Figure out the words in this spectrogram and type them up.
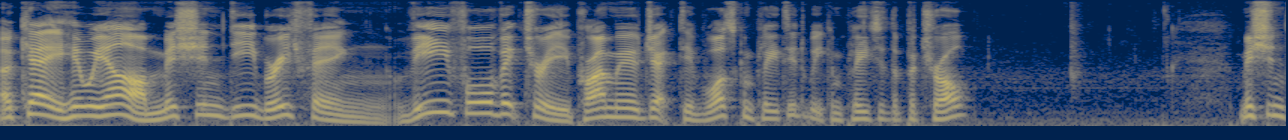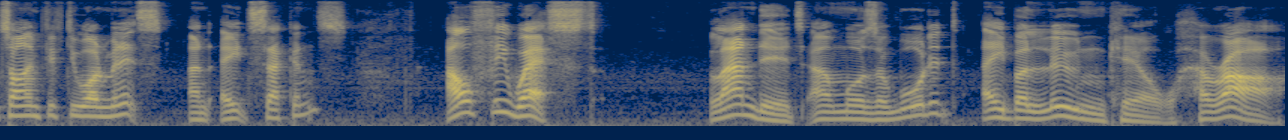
Okay, here we are. Mission debriefing. V for victory. Primary objective was completed. We completed the patrol. Mission time 51 minutes and 8 seconds. Alfie West landed and was awarded a balloon kill. Hurrah!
